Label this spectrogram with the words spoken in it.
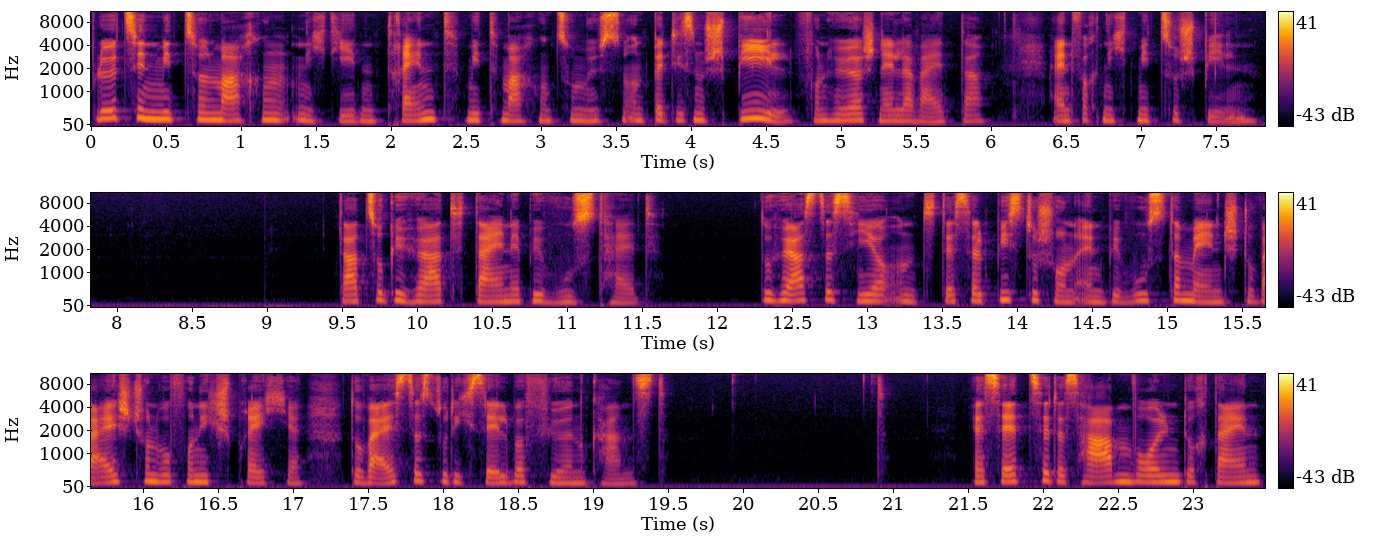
Blödsinn mitzumachen, nicht jeden Trend mitmachen zu müssen und bei diesem Spiel von höher, schneller, weiter einfach nicht mitzuspielen. Dazu gehört deine Bewusstheit. Du hörst das hier und deshalb bist du schon ein bewusster Mensch. Du weißt schon, wovon ich spreche. Du weißt, dass du dich selber führen kannst. Ersetze das Haben-Wollen durch dein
